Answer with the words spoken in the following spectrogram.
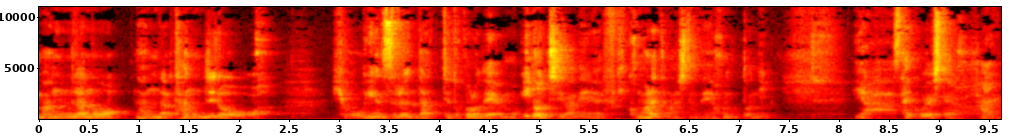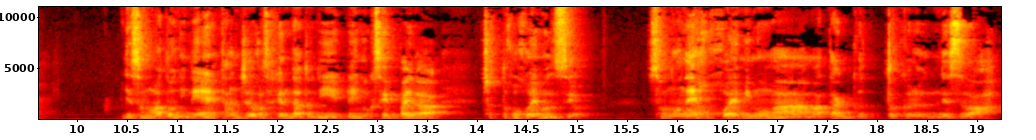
漫画の、なんだろ、炭治郎を表現するんだっていうところで、もう命がね、吹き込まれてましたね、本当に。いやー、最高でしたよ。はい。で、その後にね、炭治郎が叫んだ後に、煉獄先輩がちょっと微笑むんですよ。そのね、微笑みもまあ、またグッとくるんですわ。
